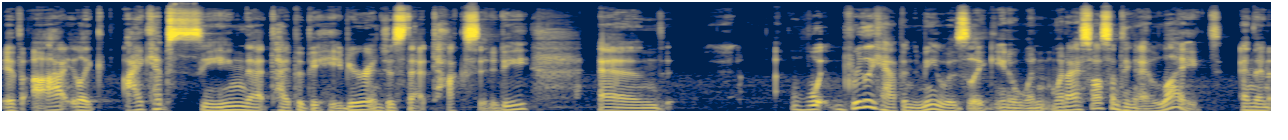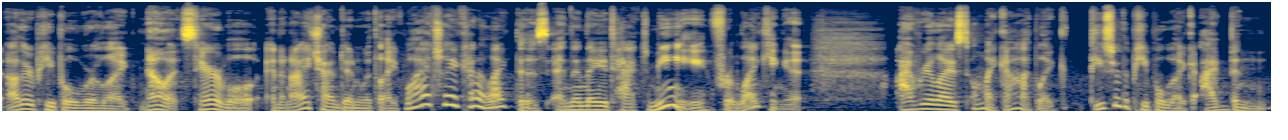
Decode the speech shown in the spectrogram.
If I like, I kept seeing that type of behavior and just that toxicity. And what really happened to me was like, you know, when, when I saw something I liked, and then other people were like, no, it's terrible. And then I chimed in with, like, well, actually, I kind of like this. And then they attacked me for liking it. I realized, oh my God, like, these are the people like I've been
